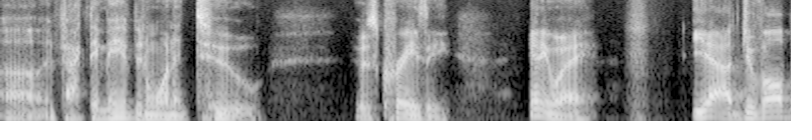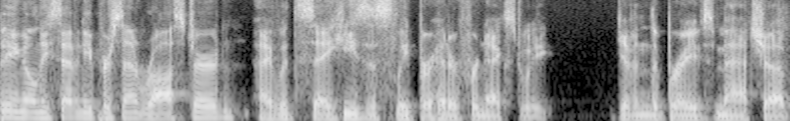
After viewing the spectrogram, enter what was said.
Uh, in fact, they may have been one and two. It was crazy. Anyway, yeah, Duvall being only seventy percent rostered, I would say he's a sleeper hitter for next week, given the Braves matchups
